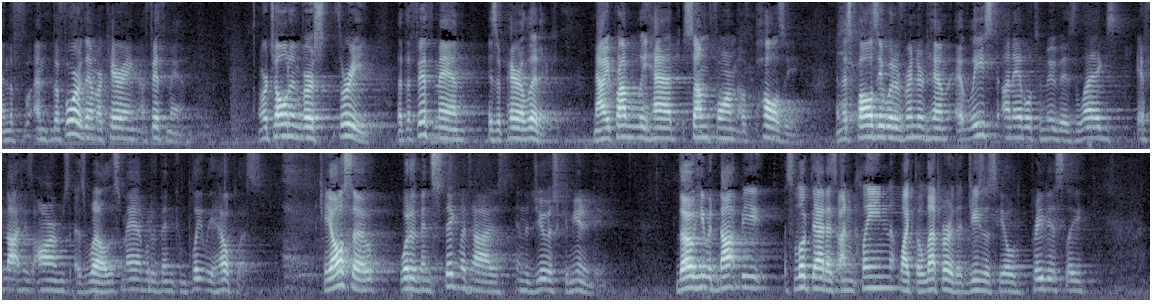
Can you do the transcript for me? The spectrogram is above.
and the, and the four of them are carrying a fifth man. We're told in verse 3 that the fifth man is a paralytic. Now, he probably had some form of palsy, and this palsy would have rendered him at least unable to move his legs, if not his arms as well. This man would have been completely helpless. He also would have been stigmatized in the Jewish community. Though he would not be looked at as unclean like the leper that Jesus healed previously,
